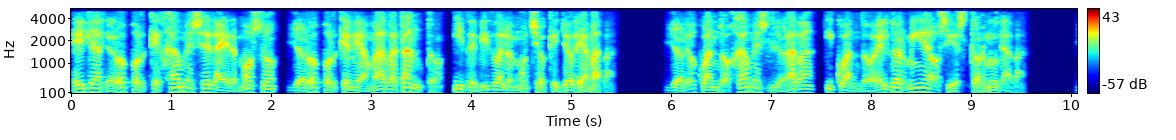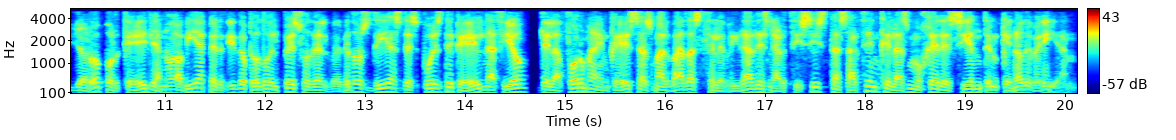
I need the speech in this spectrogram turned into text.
Ella lloró porque James era hermoso, lloró porque me amaba tanto, y debido a lo mucho que yo le amaba. Lloró cuando James lloraba, y cuando él dormía o si estornudaba. Lloró porque ella no había perdido todo el peso del bebé dos días después de que él nació, de la forma en que esas malvadas celebridades narcisistas hacen que las mujeres sienten que no deberían.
